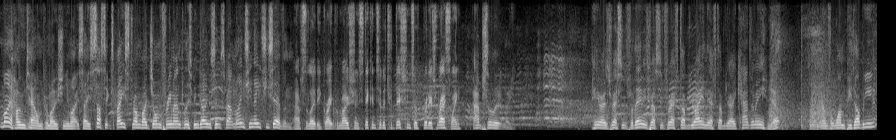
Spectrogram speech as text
my hometown promotion, you might say, Sussex based, run by John Fremantle, has been going since about 1987. Absolutely great promotion, sticking to the traditions of British wrestling. Absolutely. Heroes wrestled for them. He's wrestled for FWA in the FWA Academy. Yep. And for 1PW.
